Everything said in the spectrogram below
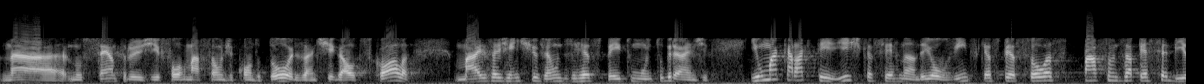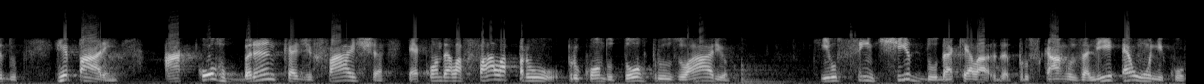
na, nos centros de formação de condutores, a antiga autoescola, mas a gente vê um desrespeito muito grande. E uma característica, Fernanda e ouvintes, que as pessoas passam desapercebido. Reparem, a cor branca de faixa é quando ela fala para o condutor, para o usuário, que o sentido daquela para os carros ali é único.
